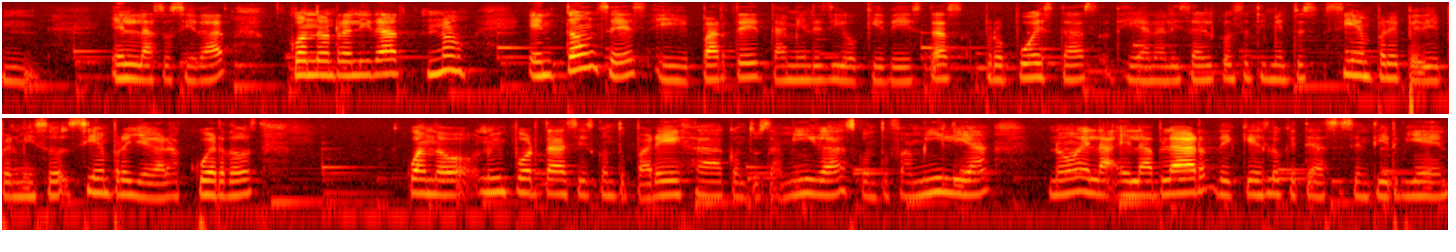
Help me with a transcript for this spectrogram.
en, la sociedad, cuando en realidad no. Entonces, eh, parte también les digo que de estas propuestas de analizar el consentimiento es siempre pedir permiso, siempre llegar a acuerdos, cuando no importa si es con tu pareja, con tus amigas, con tu familia, ¿no? El, hablar de qué es lo que te hace sentir bien,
